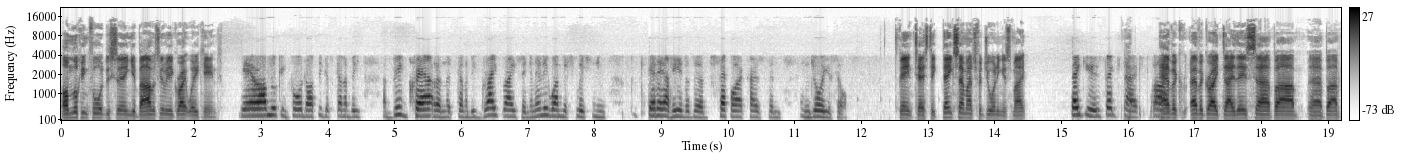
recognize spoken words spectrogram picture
I'm looking forward to seeing you, Barb. It's going to be a great weekend. yeah, I'm looking forward. I think it's going to be a big crowd and it's going to be great racing. And anyone that's listening, get out here to the Sapphire Coast and enjoy yourself. Fantastic. Thanks so much for joining us, mate. Thank you. Thanks, Dave. Bye. Have a have a great day. There's uh, Barb uh, Barb.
